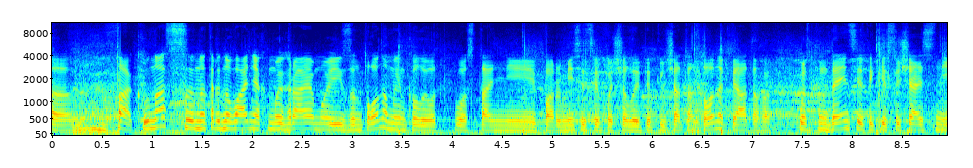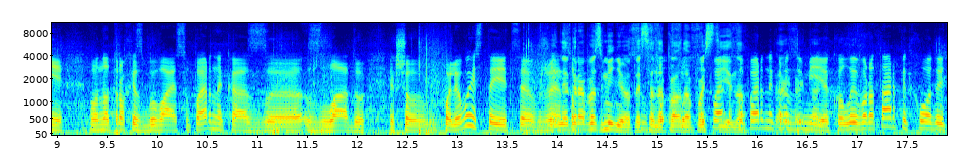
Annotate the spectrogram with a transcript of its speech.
Е, Так, у нас на тренуваннях ми граємо і з Антоном. Інколи от останні пару місяців почали підключати Антона п'ятого. Плюс тенденції такі сучасні, воно трохи збиває суперника з, з ладу. Якщо польовий стоїть, це вже І не супер- треба змінюватися, напевно, постійно. Суперник Так, так, розуміє, так. коли воротар підходить,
